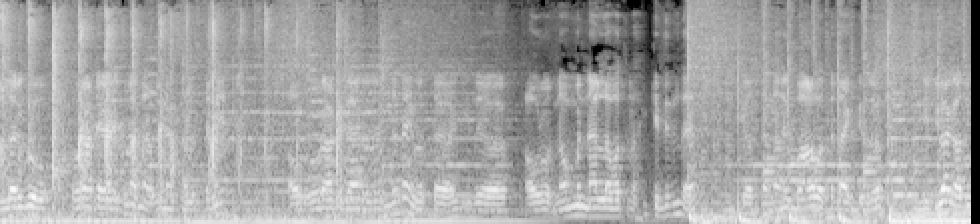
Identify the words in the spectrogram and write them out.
ಎಲ್ಲರಿಗೂ ಹೋರಾಟಗಾರರು ಕೂಡ ನಾನು ಅಭಿನಂದನೆ ಸಲ್ಲಿಸ್ತೇನೆ. ಹೋರಾಟಗಾರರಿಂದ ಇವತ್ತು. ಇದು ಅವರು ನಮ್ಮನ್ನೆಲ್ಲ ಒತ್ತಡ ಹಾಕಿದ್ರಿಂದ ಇವತ್ತು ನನಗೆ ಬಹಳ ಒತ್ತಡ ಹಾಕಿದ್ರು. ನಿಜವಾಗ ಅದು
